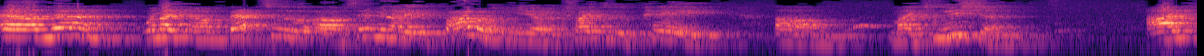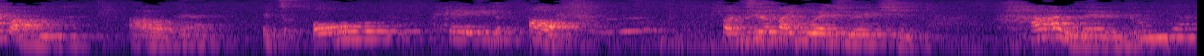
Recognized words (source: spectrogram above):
And then when I went back to uh, seminary following year, try to pay um, my tuition, I found out that it's all paid off until my graduation. Hallelujah.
